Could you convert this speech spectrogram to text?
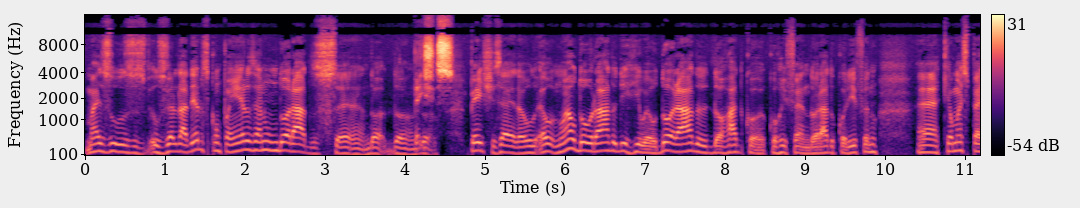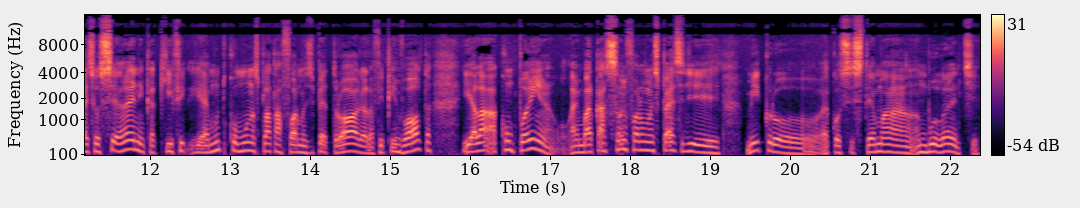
mas os, os verdadeiros companheiros eram dourados. É, do, do, peixes. Do, peixes, é, é, não é o dourado de rio, é o dourado, dourado corifeno, dourado corífeno, é, que é uma espécie oceânica que, fica, é muito comum nas plataformas de petróleo, ela fica em volta e ela acompanha a embarcação e forma uma espécie de micro ecossistema ambulante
